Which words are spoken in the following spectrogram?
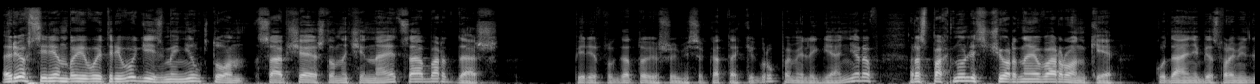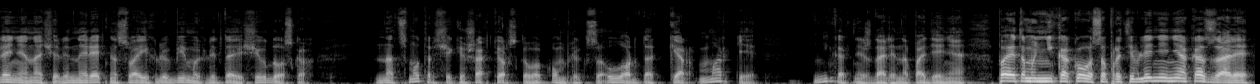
Рев сирен боевой тревоги изменил тон, сообщая, что начинается абордаж. Перед подготовившимися к атаке группами легионеров распахнулись черные воронки, куда они без промедления начали нырять на своих любимых летающих досках. Надсмотрщики шахтерского комплекса лорда Кермарки никак не ждали нападения, поэтому никакого сопротивления не оказали,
